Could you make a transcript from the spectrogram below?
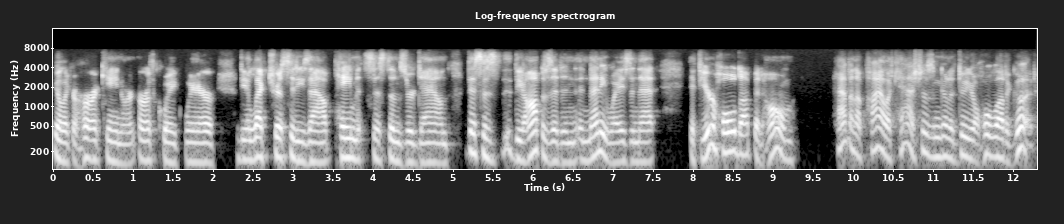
you know, like a hurricane or an earthquake where the electricity's out, payment systems are down. This is the opposite in, in many ways, in that if you're holed up at home, having a pile of cash isn't going to do you a whole lot of good.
